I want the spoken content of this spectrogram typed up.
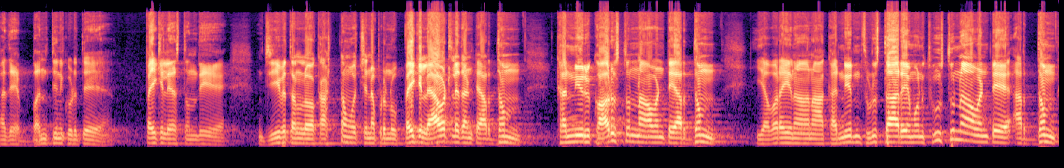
అదే బంతిని కొడితే పైకి లేస్తుంది. జీవితంలో కష్టం వచ్చినప్పుడు నువ్వు పైకి లేవట్లేదంటే అర్థం కన్నీరు కారుస్తున్నావంటే అర్థం ఎవరైనా నా కన్నీరుని తుడుస్తారేమో అని చూస్తున్నావంటే అర్థం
